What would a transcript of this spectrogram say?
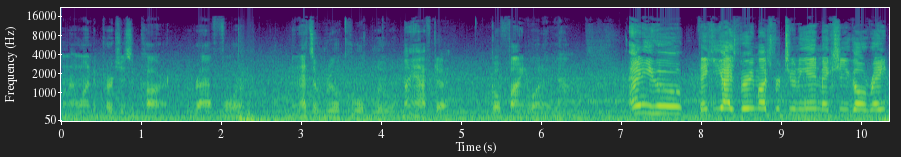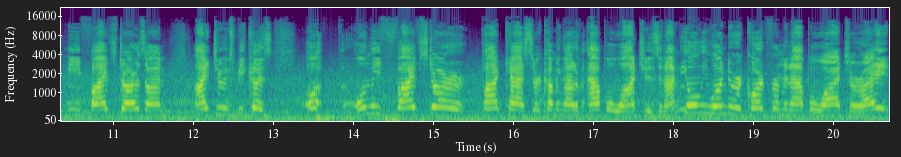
when I wanted to purchase a car, a Rav4, and that's a real cool blue. I might have to go find one of them. Anywho, thank you guys very much for tuning in. Make sure you go rate me five stars on iTunes because oh, only five star podcasts are coming out of Apple Watches, and I'm the only one to record from an Apple Watch, all right?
